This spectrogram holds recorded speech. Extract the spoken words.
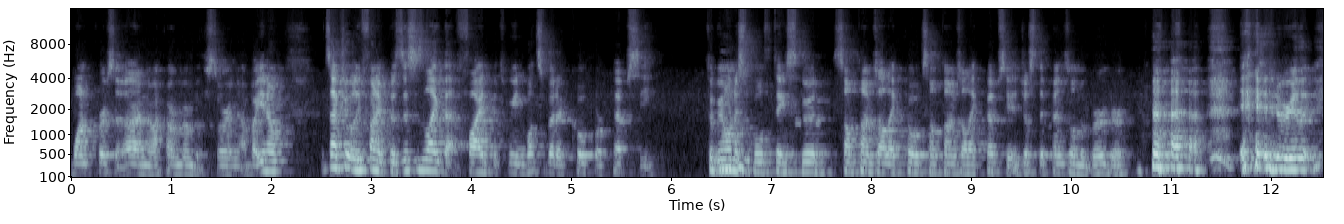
one person. I don't know. I can't remember the story now. But you know, it's actually really funny because this is like that fight between what's better, Coke or Pepsi to be honest, mm-hmm. both taste good. Sometimes I like Coke, sometimes I like Pepsi. It just depends on the burger. it really,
